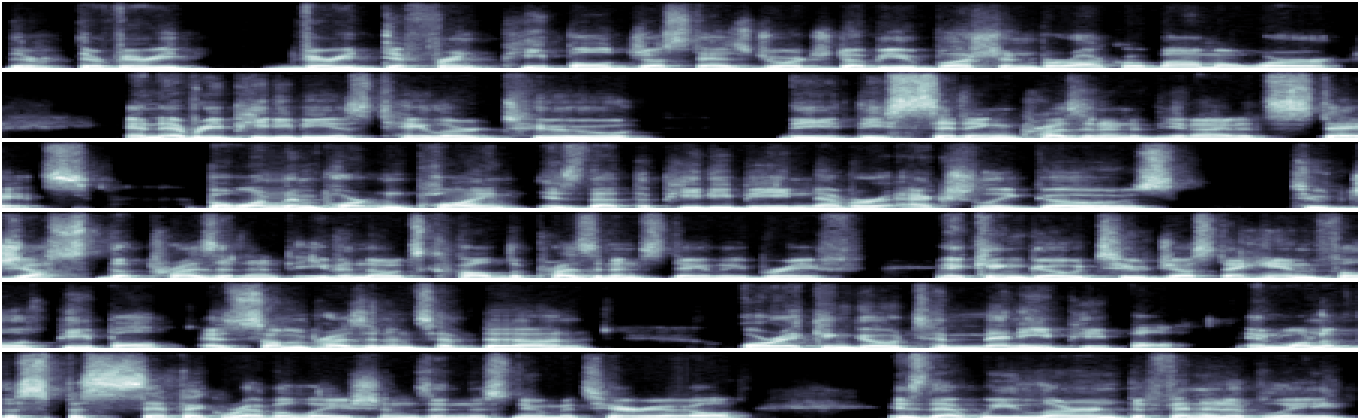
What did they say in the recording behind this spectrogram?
They're, they're very, very different people, just as George W. Bush and Barack Obama were. And every PDB is tailored to the, the sitting president of the United States. But one important point is that the PDB never actually goes to just the president, even though it's called the president's daily brief. It can go to just a handful of people, as some presidents have done, or it can go to many people. And one of the specific revelations in this new material is that we learned definitively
